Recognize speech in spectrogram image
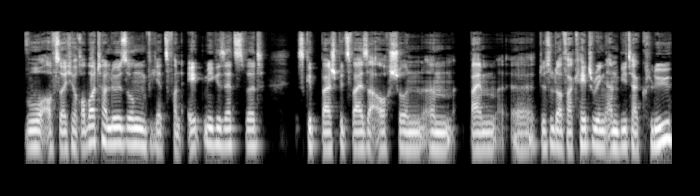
wo auf solche Roboterlösungen wie jetzt von AidMe gesetzt wird. Es gibt beispielsweise auch schon ähm, beim äh, Düsseldorfer Catering-Anbieter Klü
